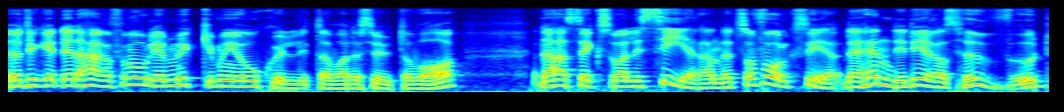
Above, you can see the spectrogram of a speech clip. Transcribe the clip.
Jag tycker det det här är förmodligen mycket mer oskyldigt än vad det ser ut att vara. Det här sexualiserandet som folk ser, det hände i deras huvud.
